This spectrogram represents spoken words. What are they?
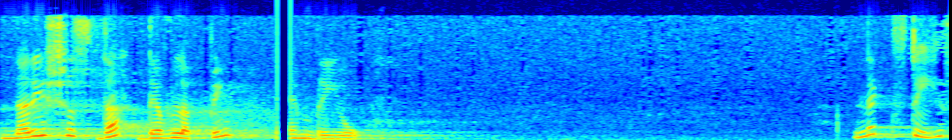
nourishes the developing embryo. Next is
